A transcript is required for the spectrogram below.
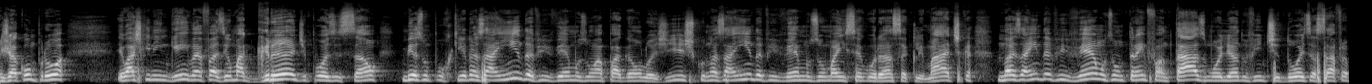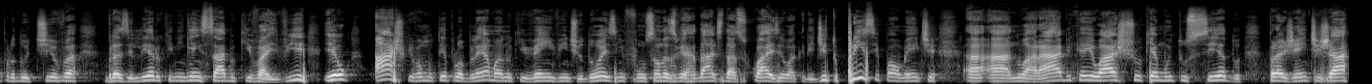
já comprou. Eu acho que ninguém vai fazer uma grande posição, mesmo porque nós ainda vivemos um apagão logístico, nós ainda vivemos uma insegurança climática, nós ainda vivemos um trem fantasma olhando 22, a safra produtiva brasileira, que ninguém sabe o que vai vir. Eu acho que vamos ter problema no que vem em 22, em função das verdades das quais eu acredito, principalmente a, a, no Arábica, e eu acho que é muito cedo para a gente já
